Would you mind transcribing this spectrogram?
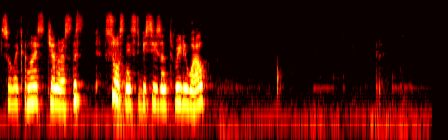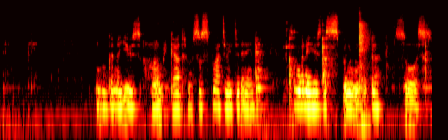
So like a nice generous, this sauce needs to be seasoned really well. I'm gonna use, oh my god, I'm so splattery today. So I'm gonna use the spoon with the sauce.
